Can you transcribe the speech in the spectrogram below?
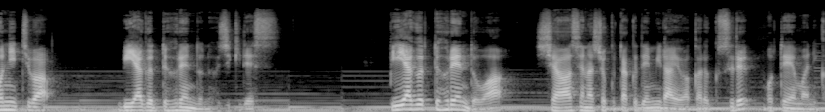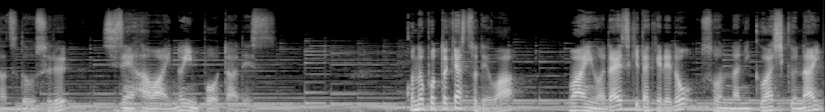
こんにちは。Be a Good Friend の藤木です。Be a Good Friend は幸せな食卓で未来を明るくするをテーマに活動する自然派ワインのインポーターです。このポッドキャストではワインは大好きだけれどそんなに詳しくない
